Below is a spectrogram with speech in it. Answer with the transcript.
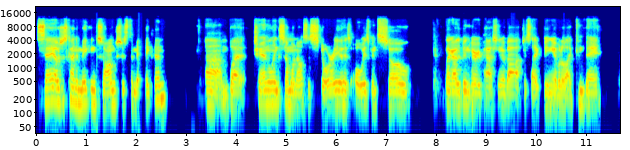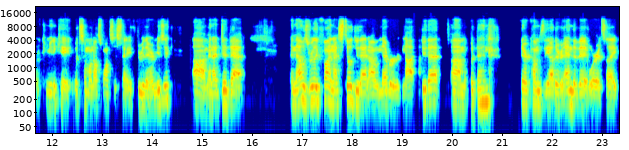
say. I was just kind of making songs just to make them. Um, but channeling someone else's story has always been so like I've been very passionate about just like being able to like convey or communicate what someone else wants to say through their music. Um, and I did that. And that was really fun. I still do that and I will never not do that. Um, but then there comes the other end of it where it's like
